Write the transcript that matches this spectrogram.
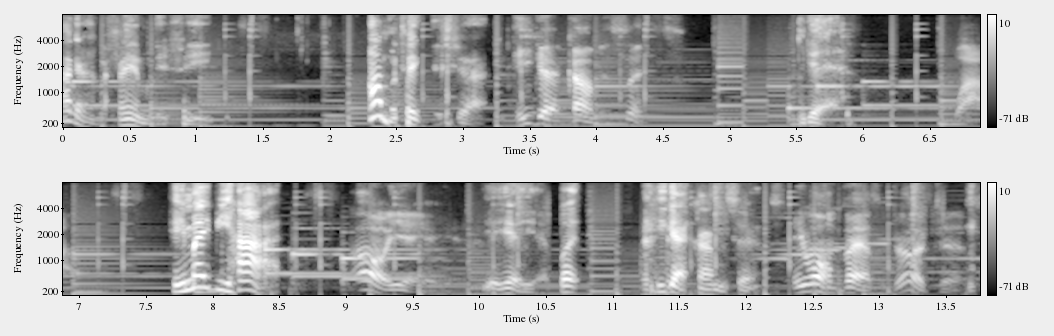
I got a family to feed. I'm gonna take this shot. He got common sense. Yeah, Wow. he may be high. Oh yeah, yeah, yeah. Yeah, yeah, yeah, but he got common sense. He won't pass a drug test,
